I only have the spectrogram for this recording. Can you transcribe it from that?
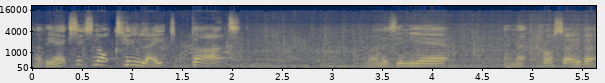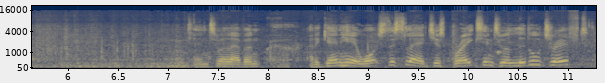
Now, the exit's not too late, but runners in the air and that crossover 10 to 11. And again here, watch the sled, just breaks into a little drift.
